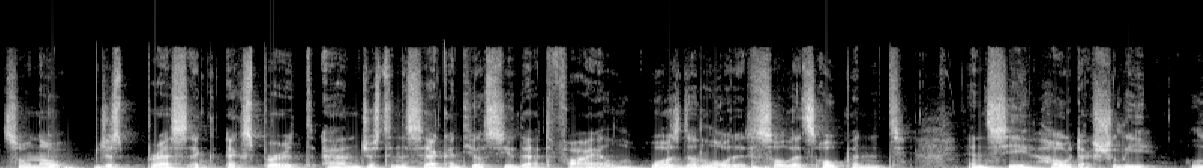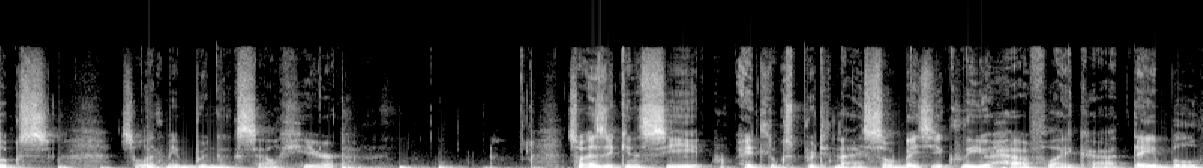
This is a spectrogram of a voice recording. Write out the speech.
So now just press export and just in a second you'll see that file was downloaded. So let's open it and see how it actually looks. So let me bring Excel here. So as you can see, it looks pretty nice. So basically you have like a table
